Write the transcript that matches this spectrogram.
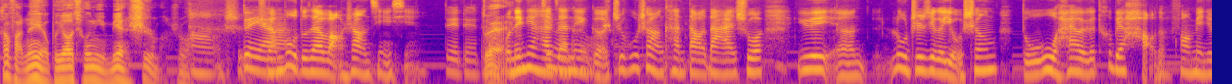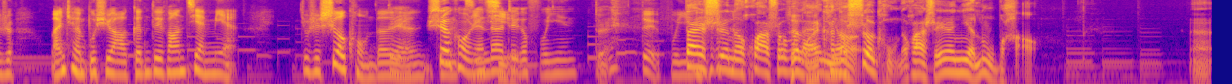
他反正也不要求你面试嘛，是吧？嗯，是，对呀。全部都在网上进行。对对对。我那天还在那个知乎上看到大家说约呃录制这个有声读物，还有一个特别好的方面就是完全不需要跟对方见面，就是社恐的人，社恐人的这个福音。对。对福音，但是呢，话说回来，你看到要社恐的话，谁让你也录不好？嗯，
